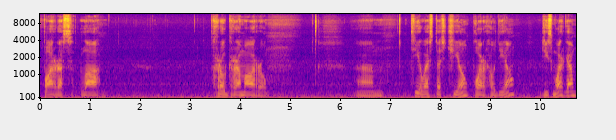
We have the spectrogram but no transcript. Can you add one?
faras la programaro. Um, tio estas cio por hodio. Gis morgaŭ!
